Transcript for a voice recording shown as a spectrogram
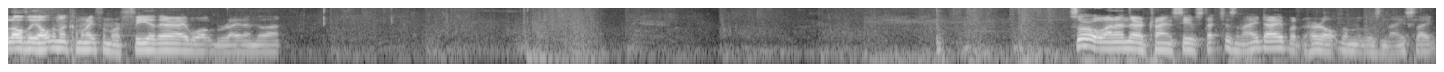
Lovely ultimate coming out from Orphea there. I walked right into that. Sora went in there trying to try and save Stitches and I died, but her ultimate was nice, like.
